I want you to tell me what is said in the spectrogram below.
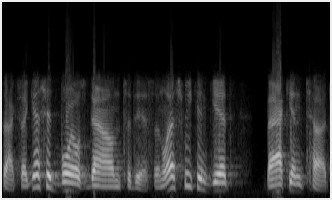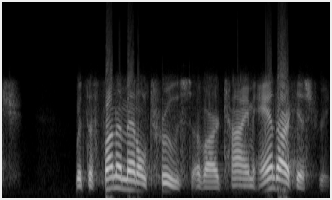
facts. I guess it boils down to this. Unless we can get back in touch with the fundamental truths of our time and our history,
